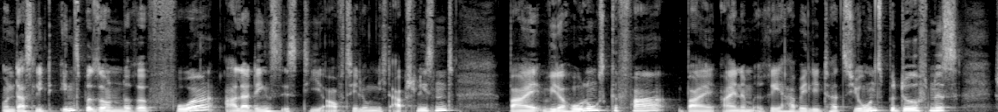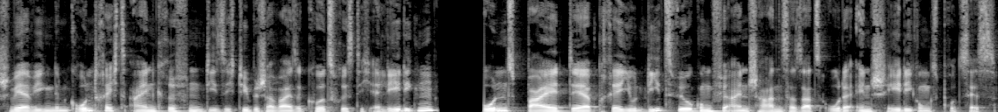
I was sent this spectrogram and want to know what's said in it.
Und das liegt insbesondere vor, allerdings ist die Aufzählung nicht abschließend, bei Wiederholungsgefahr, bei einem Rehabilitationsbedürfnis, schwerwiegenden Grundrechtseingriffen, die sich typischerweise kurzfristig erledigen und bei der Präjudizwirkung für einen Schadensersatz oder Entschädigungsprozess.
